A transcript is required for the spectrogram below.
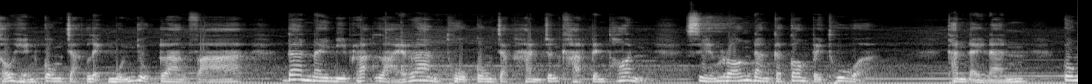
ขาเห็นกงจักเหล็กหมุนอยู่กลางฟ้า ด้านในมีพระหลายร่างถูกกงจักหั่นจนขาดเป็นท่อน เสียงร้องดังกระก้องไปทั่ว ทันใดนั้น กง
